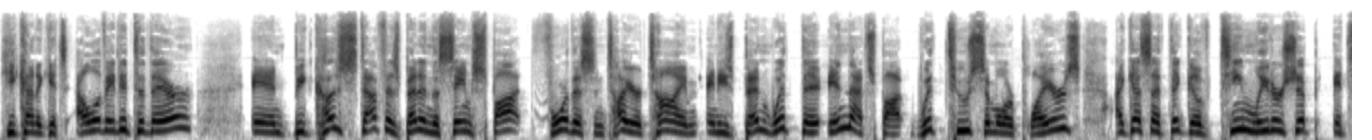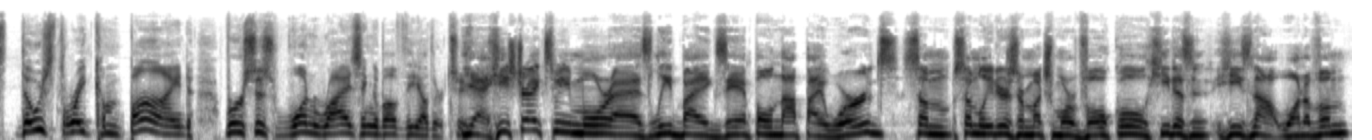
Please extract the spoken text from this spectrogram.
he kind of gets elevated to there. And because Steph has been in the same spot for this entire time, and he's been with the in that spot with two similar players, I guess I think of team leadership. It's those three combined versus one rising above the other two. Yeah, he strikes me more as lead by example, not by words. Some some leaders are much more vocal. He doesn't. He's not one of them.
